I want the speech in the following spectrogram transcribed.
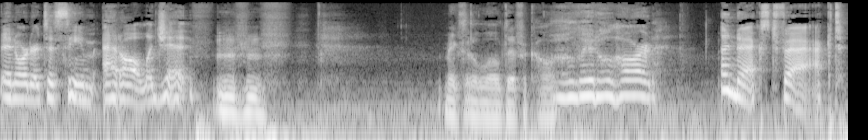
in order to seem at all legit. Makes it a little difficult. A little hard. A next fact.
